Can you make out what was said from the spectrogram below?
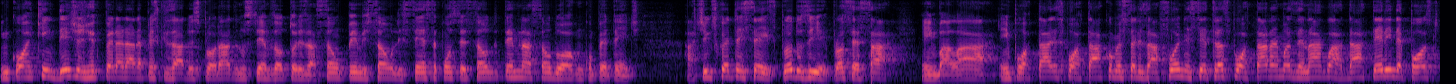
incorre quem deixa de recuperar a área pesquisada ou explorada nos termos de autorização, permissão, licença, concessão ou determinação do órgão competente. Artigo 56. Produzir, processar, embalar, importar, exportar, comercializar, fornecer, transportar, armazenar, guardar, ter em depósito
